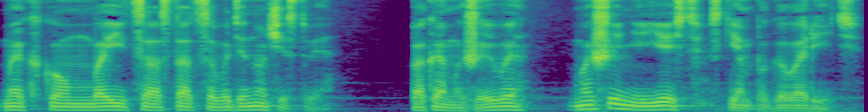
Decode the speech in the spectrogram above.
Мэгком боится остаться в одиночестве. Пока мы живы, машине есть с кем поговорить.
